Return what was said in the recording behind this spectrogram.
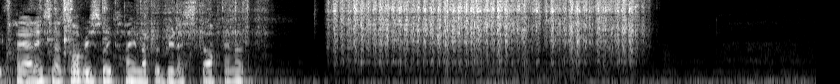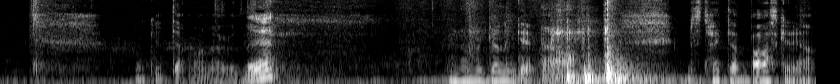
Bit cloudy, so it's obviously cleaned up a bit of stuff in it. We'll get that one over there. And then we're gonna get our, just take that basket out.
